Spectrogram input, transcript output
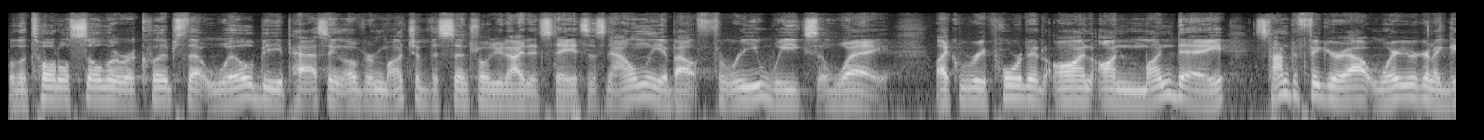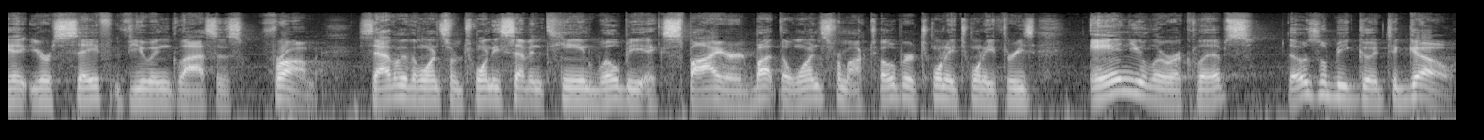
Well, the total solar eclipse that will be passing over much of the central United States is now only about three weeks away. Like we reported on on Monday, it's time to figure out where you're going to get your safe viewing glasses from. Sadly, the ones from 2017 will be expired, but the ones from October 2023's annular eclipse, those will be good to go.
